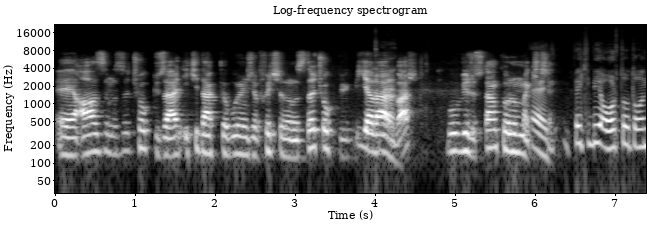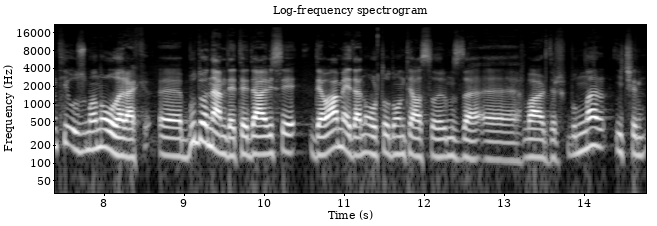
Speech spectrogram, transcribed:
e, ağzımızı çok güzel iki dakika boyunca fırçalamamızda çok büyük bir yarar Evet. var. Bu virüsten korunmak Evet. için. Peki bir ortodonti uzmanı olarak e, bu dönemde tedavisi devam eden ortodonti hastalarımız da e, vardır. Bunlar için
